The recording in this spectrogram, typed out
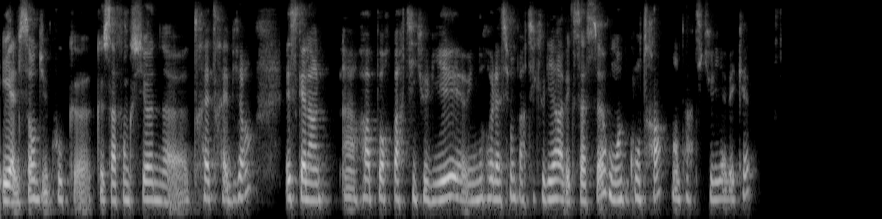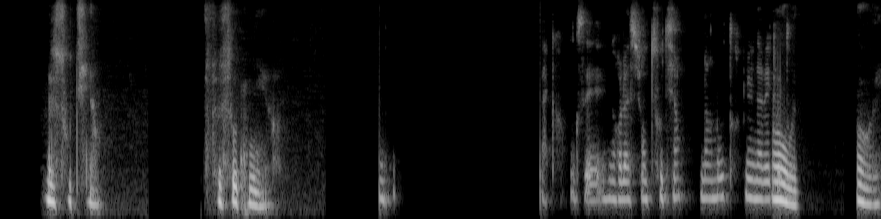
et elle sent du coup que que ça fonctionne, heu, très, très bien. Est-ce qu'elle a un un rapport particulier, une relation particulière avec sa sœur ou un contrat en particulier avec elle? Le soutien. Se soutenir. Mmh D'accord, donc c'est une relation de soutien l'un l'autre, l'une avec Oh l'autre? oui. Oh oui.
